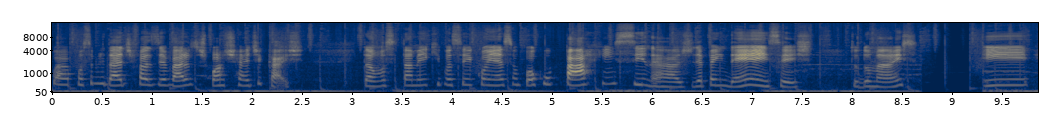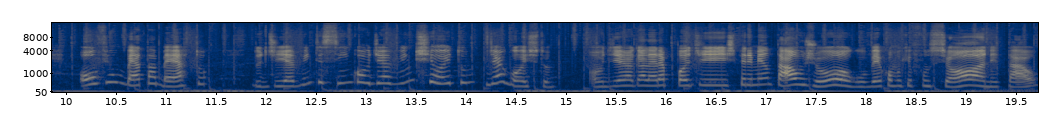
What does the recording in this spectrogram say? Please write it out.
a possibilidade de fazer vários esportes radicais. Então você tá meio que você conhece um pouco o parque em si, né? As dependências, tudo mais. E houve um beta aberto do dia 25 ao dia 28 de agosto, onde a galera pôde experimentar o jogo, ver como que funciona e tal.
